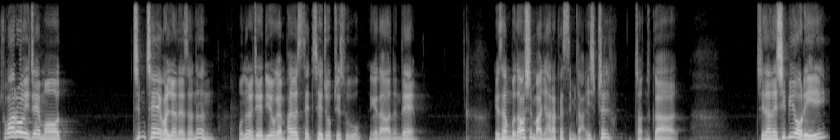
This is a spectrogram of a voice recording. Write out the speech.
추가로 이제 뭐 침체 관련해서는 오늘 이제 뉴욕 엠파이어 스테이트 제조업 지수 이게 나왔는데 예상보다 훨씬 많이 하락했습니다. 27 전, 그러니까 지난해 12월이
